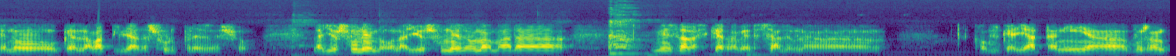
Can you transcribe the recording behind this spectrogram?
que, no, que la va pillar de sorpresa, això. La Yosune no, la Yosune era una mare més de l'esquerra Berchale, una, com que ja tenia pues, el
